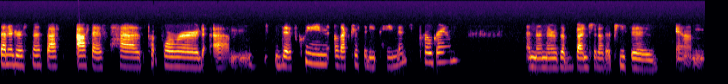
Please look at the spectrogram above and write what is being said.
Senator Smith's office has put forward um, this clean electricity payment program. And then there's a bunch of other pieces um,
